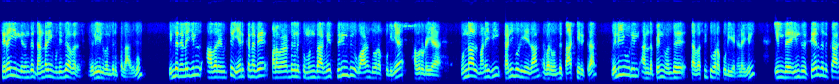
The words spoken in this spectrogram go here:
சிறையில் இருந்து தண்டனை முடிந்து அவர் வெளியில் வந்திருப்பதாகவும் இந்த நிலையில் அவரை விட்டு ஏற்கனவே பல வருடங்களுக்கு முன்பாகவே பிரிந்து வாழ்ந்து வரக்கூடிய அவருடைய முன்னாள் மனைவி கனிமொழியை தான் அவர் வந்து தாக்கியிருக்கிறார். வெளியூரில் அந்த பெண் வந்து வசித்து வரக்கூடிய நிலையில் இந்த இன்று தேர்தலுக்காக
